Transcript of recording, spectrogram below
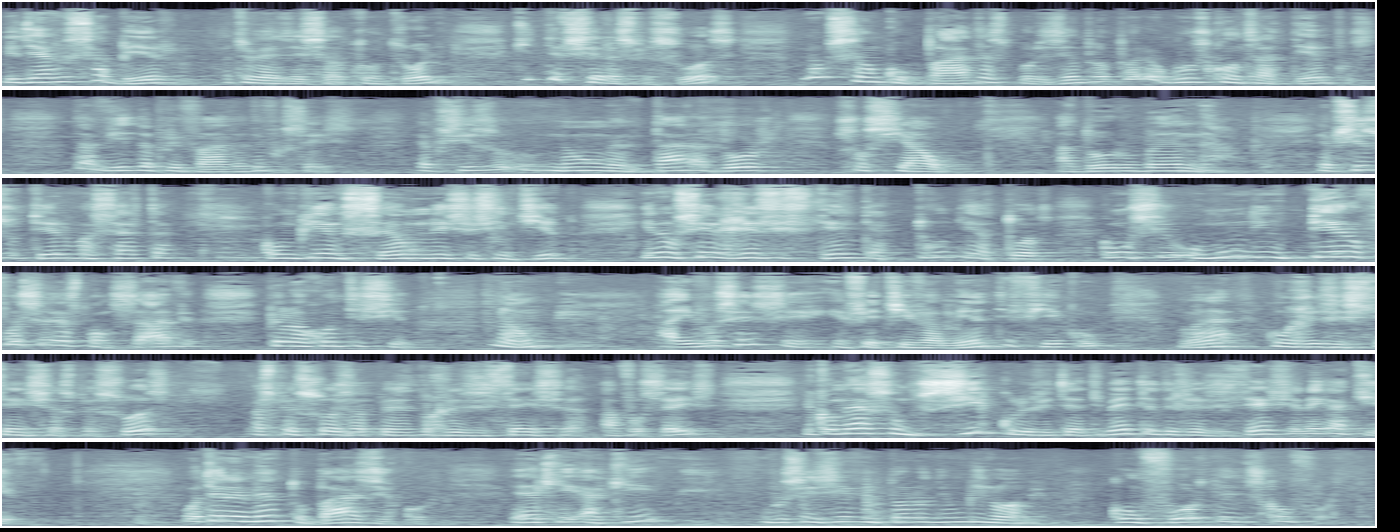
e devem saber, através desse autocontrole, que terceiras pessoas não são culpadas, por exemplo, por alguns contratempos da vida privada de vocês. É preciso não aumentar a dor social, a dor humana. É preciso ter uma certa compreensão nesse sentido e não ser resistente a tudo e a todos, como se o mundo inteiro fosse responsável pelo acontecido. Não. Aí vocês efetivamente ficam é, com resistência às pessoas, as pessoas apresentam resistência a vocês e começa um ciclo, evidentemente, de resistência negativa. Outro elemento básico é que aqui vocês vivem em torno de um binômio: conforto e desconforto.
